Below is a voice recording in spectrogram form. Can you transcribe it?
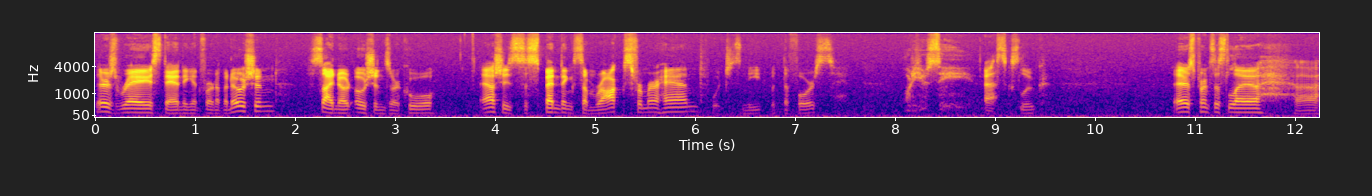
There's Rey standing in front of an ocean. Side note, oceans are cool. Now she's suspending some rocks from her hand, which is neat with the Force. What do you see? asks Luke. There's Princess Leia. Uh,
